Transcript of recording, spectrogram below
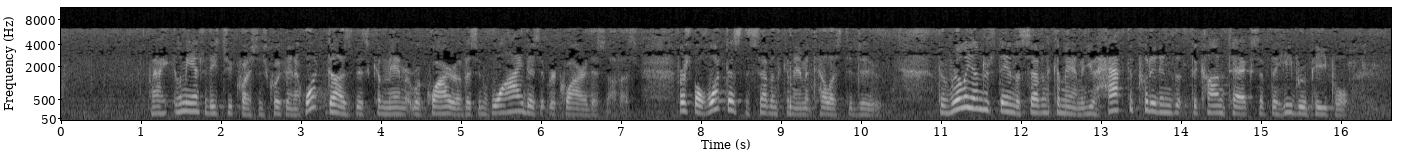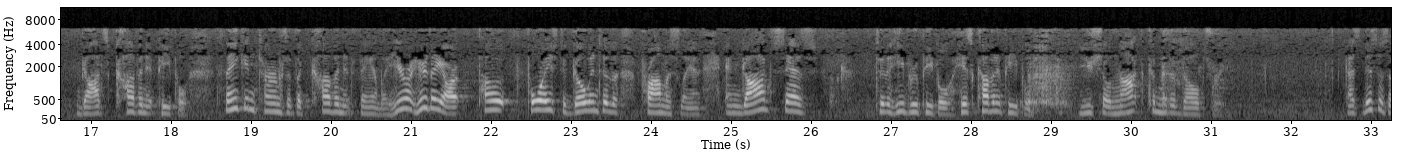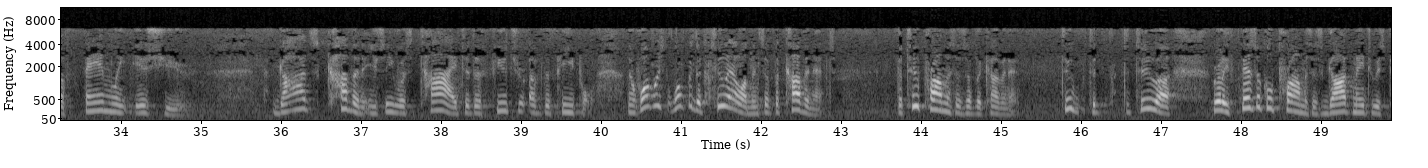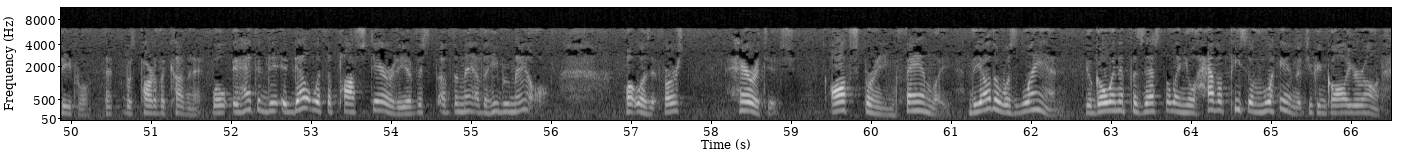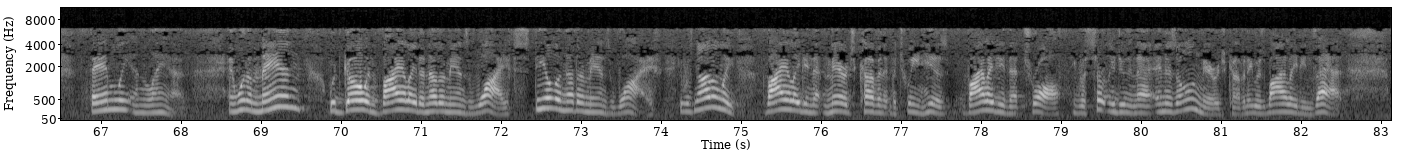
Now, let me answer these two questions quickly. Now, what does this commandment require of us, and why does it require this of us? First of all, what does the seventh commandment tell us to do? To really understand the seventh commandment, you have to put it in the, the context of the Hebrew people, God's covenant people. Think in terms of the covenant family. Here, here they are, po- poised to go into the promised land, and God says to the Hebrew people, His covenant people, You shall not commit adultery. Guys, this is a family issue. God's covenant, you see, was tied to the future of the people. Now, what, was, what were the two elements of the covenant? The two promises of the covenant. Two, two, two uh, really physical promises God made to His people that was part of the covenant. Well, it had to de- it dealt with the posterity of, of, the, of the Hebrew male. What was it? First, heritage, offspring, family. The other was land. You'll go in and possess the land. You'll have a piece of land that you can call your own. Family and land. And when a man would go and violate another man's wife, steal another man's wife, it was not only violating that marriage covenant between his, violating that troth, he was certainly doing that in his own marriage covenant, he was violating that,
